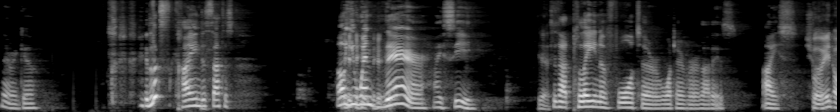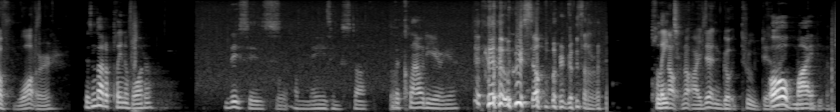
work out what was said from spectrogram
There we go. it looks kind of satis. Oh, you went there. I see. Yes. To that plane of water or whatever that is. Ice. Sure. Plane of water. Isn't that a plane of water? This is amazing stuff. The cloudy area. Who's over those are- Plate. No, no, I didn't go through there. Oh I my. to do that.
